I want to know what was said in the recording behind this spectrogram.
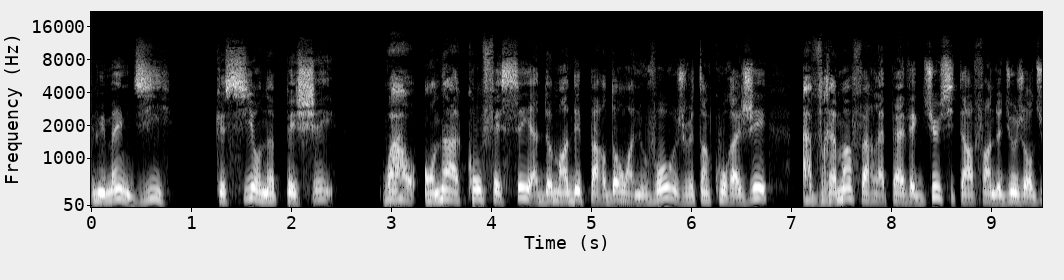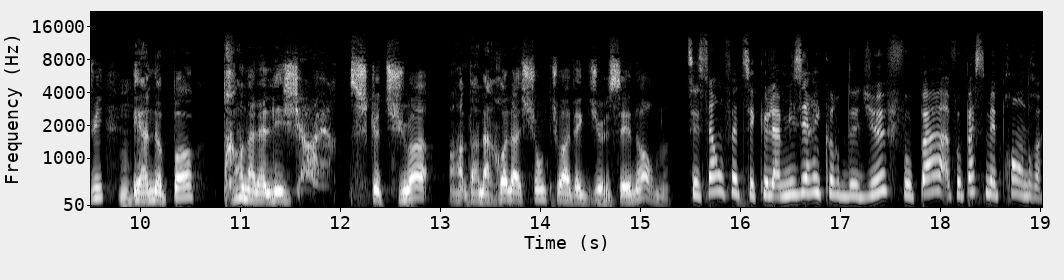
lui-même dit que si on a péché, waouh, on a à confesser, à demander pardon à nouveau. Je vais t'encourager à vraiment faire la paix avec Dieu si tu es enfant de Dieu aujourd'hui mm. et à ne pas prendre à la légère ce que tu as dans la relation que tu as avec Dieu. Mm. C'est énorme. C'est ça, en fait, c'est que la miséricorde de Dieu, faut pas, faut pas se méprendre.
